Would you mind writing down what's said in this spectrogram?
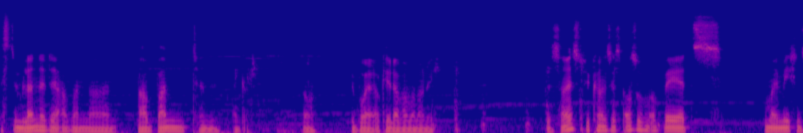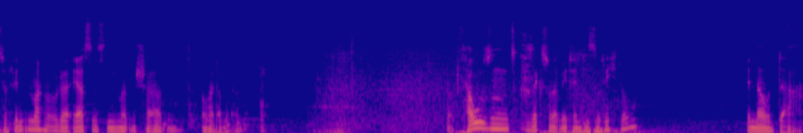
Ist im Lande der Abanan Abanten. Mein Gott. Oh. Gebäude. Okay, da waren wir noch nicht. Das heißt, wir können uns jetzt aussuchen, ob wir jetzt, um ein Mädchen zu finden, machen oder erstens niemanden schaden. Fangen wir damit an. 1600 Meter in diese Richtung. Genau da.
